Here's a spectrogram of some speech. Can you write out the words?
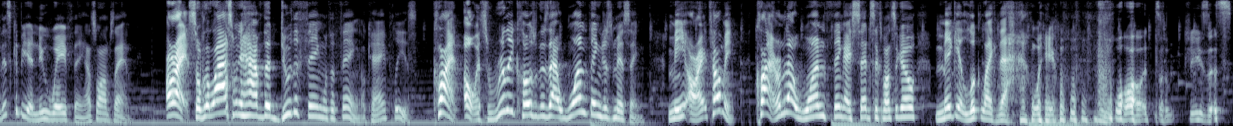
this could be a new wave thing. That's all I'm saying. All right, so for the last one, you have the do the thing with a thing, okay? Please. Client, oh, it's really close, but there's that one thing just missing. Me, all right, tell me. Client, remember that one thing I said six months ago? Make it look like that. Wait, what? Jesus.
